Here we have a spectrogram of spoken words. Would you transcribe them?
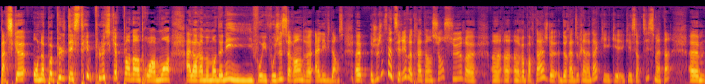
parce que on n'a pas pu le tester plus que pendant trois mois. Alors à un moment donné, il faut il faut juste se rendre à l'évidence. Euh, je veux juste attirer votre attention sur euh, un, un, reportage de, de Radio Canada qui, qui, qui, est sorti ce matin. Euh,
